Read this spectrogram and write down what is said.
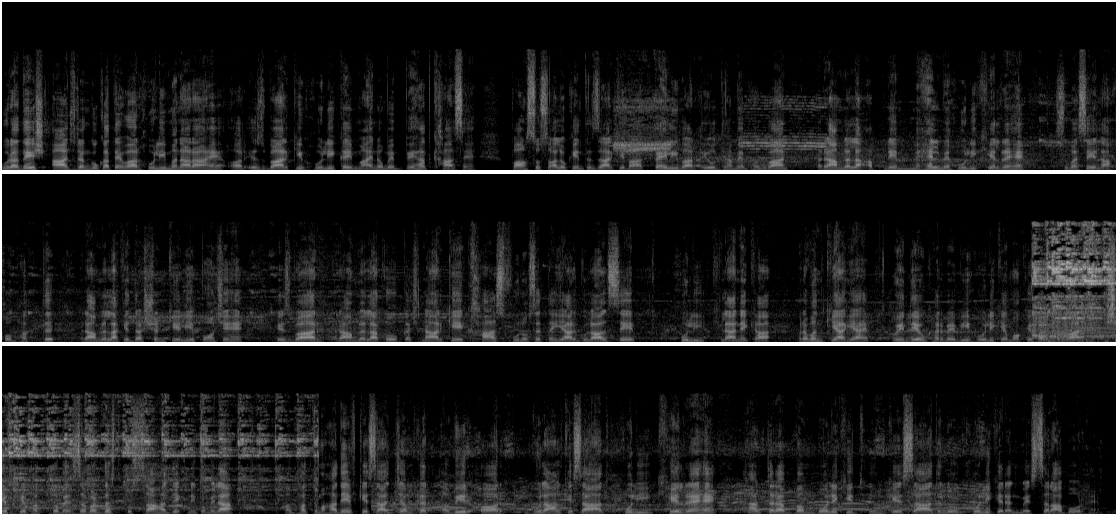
पूरा देश आज रंगों का त्यौहार होली मना रहा है और इस बार की होली कई मायनों में बेहद खास है। 500 सालों के इंतज़ार के बाद पहली बार अयोध्या में भगवान रामलला अपने महल में होली खेल रहे हैं। सुबह से लाखों भक्त रामलला के दर्शन के लिए पहुँचे हैं। इस बार रामलला को कचनार के खास फूलों से तैयार गुलाल से होली खिलाने का प्रबंध किया गया है। वहीं देवघर में भी होली के मौके पर भगवान शिव के भक्तों में ज़बरदस्त उत्साह देखने को मिला। भक्त महादेव के साथ जमकर अबीर और गुलाल के साथ होली खेल रहे हैं। हर तरफ़ बम बोले की धूम के साथ लोग होली के रंग में सराबोर हैं।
